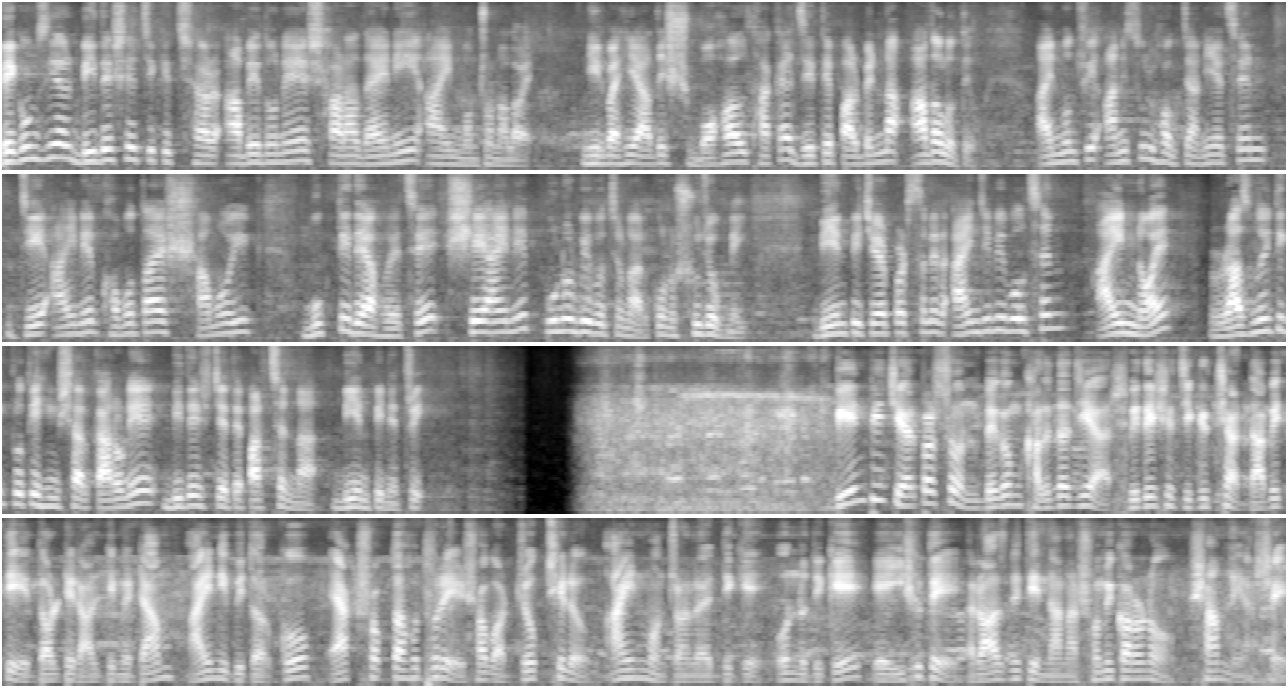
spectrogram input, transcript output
বেগম জিয়ার বিদেশে চিকিৎসার আবেদনে সাড়া দেয়নি আইন মন্ত্রণালয়। নির্বাহী আদেশ বহাল থাকায় যেতে পারবেন না আদালতেও। আইনমন্ত্রী আনিসুল হক জানিয়েছেন, যে আইনের ক্ষমতায় সাময়িক মুক্তি দেওয়া হয়েছে, সে আইনে পুনর্বিবেচনার কোনো সুযোগ নেই। বিএনপি চেয়ারপারসনের আইনজীবী বলছেন, আইন নয়, রাজনৈতিক প্রতিহিংসার কারণে বিদেশ যেতে পারছেন না বিএনপি নেত্রী। বিএনপি চেয়ারপারসন বেগম খালেদা জিয়ার বিদেশে চিকিৎসার দাবিতে দলটির আলটিমেটাম আইনি বিতর্ক এক সপ্তাহ ধরে সবার চোখ ছিল আইন মন্ত্রণালয়ের দিকে। অন্যদিকে এই ইস্যুতে রাজনীতির নানা সমীকরণও সামনে আসে।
